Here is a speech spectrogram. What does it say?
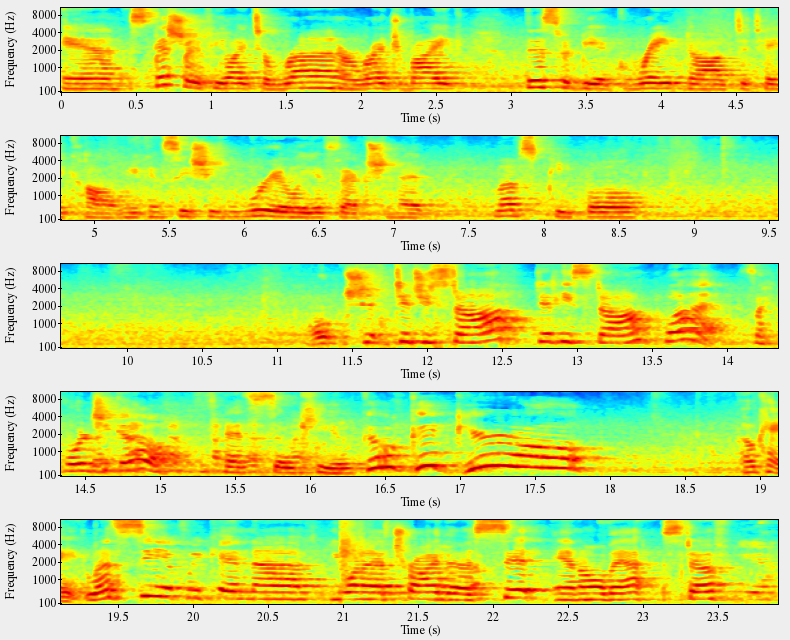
and especially if you like to run or ride your bike, this would be a great dog to take home. You can see she's really affectionate, loves people. Oh, did you stop? Did he stop? What? It's like, where'd you go? That's so cute. Go, good girl. Okay, let's see if we can, uh, you want to try the sit and all that stuff? Yeah.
